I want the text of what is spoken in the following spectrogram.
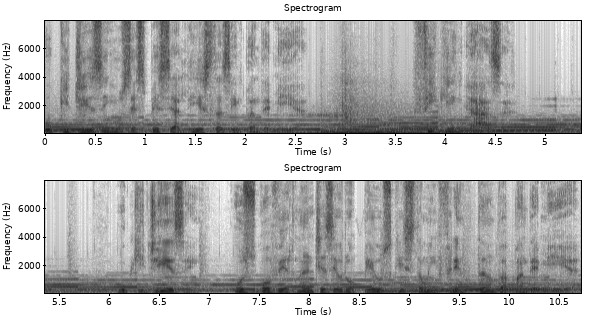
o que dizem os especialistas em pandemia. Fique em casa. O que dizem os governantes europeus que estão enfrentando a pandemia.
